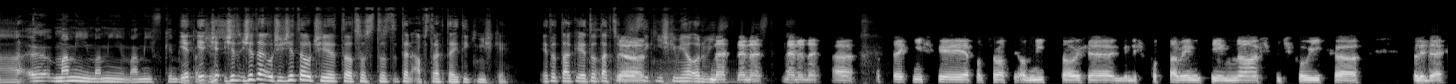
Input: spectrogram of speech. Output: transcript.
A, e, mamí, mamí, mamí v Kindle. Je, takže... že, že, že, to je určitě, to, určitě to, co to, ten abstrakt tady ty knížky. Je to tak, je to tak, co bys ty knížky měl odvíct? Ne, ne, ne, ne, ne, ne. Uh, z té knížky je potřeba si odníst to, že když postavím tým na špičkových uh, lidech,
